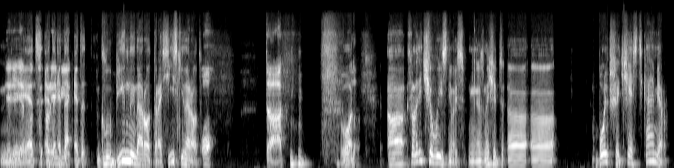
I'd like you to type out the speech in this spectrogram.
Нет, нет, тот, это, имеет... это, это глубинный народ, российский народ. О, так. Вот. А, смотрите, что выяснилось. Значит, э, э, большая часть камер –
